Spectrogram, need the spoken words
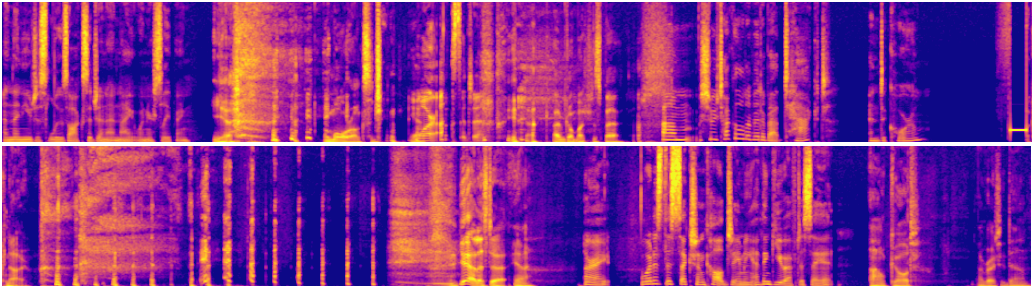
and then you just lose oxygen at night when you're sleeping. Yeah, more oxygen. Yeah. More oxygen. yeah, I haven't got much to spare. Um, should we talk a little bit about tact and decorum? Fuck no. yeah, let's do it. Yeah. All right. What is this section called, Jamie? I think you have to say it. Oh God, I wrote it down.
